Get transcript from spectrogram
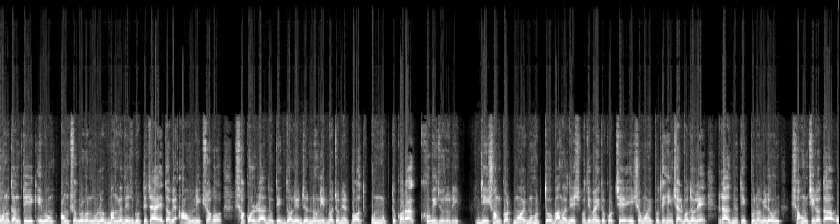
গণতান্ত্রিক এবং অংশগ্রহণমূলক বাংলাদেশ গড়তে চায়, তবে আওয়ামী লীগ সহ সকল রাজনৈতিক দলের জন্য নির্বাচনের পথ উন্মুক্ত করা খুবই জরুরি। যেই সংকটময় মুহূর্ত বাংলাদেশ অতিবাহিত করছে, এই সময় প্রতিহিংসার বদলে রাজনৈতিক পুনর্মিলন, সহনশীলতা ও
